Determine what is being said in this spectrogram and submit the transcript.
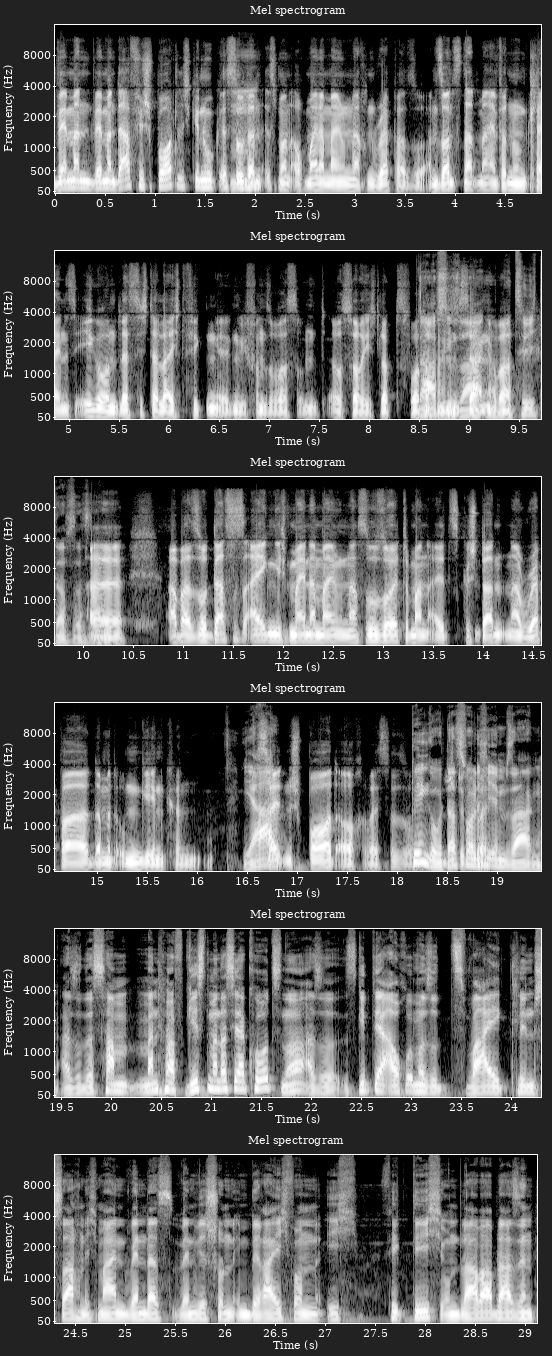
wenn man, wenn man dafür sportlich genug ist, Mhm. so, dann ist man auch meiner Meinung nach ein Rapper. So. Ansonsten hat man einfach nur ein kleines Ego und lässt sich da leicht ficken irgendwie von sowas. Und, oh sorry, ich glaube, das Wort darf man nicht sagen, sagen, aber natürlich darfst du das sagen. äh, aber so, das ist eigentlich meiner Meinung nach, so sollte man als gestandener Rapper damit umgehen können. ja, Das ist halt ein Sport auch, weißt du? So Bingo, das wollte ich eben sagen. Also das haben, manchmal vergisst man das ja kurz, ne? Also es gibt ja auch immer so zwei Clinch-Sachen. Ich meine, wenn das, wenn wir schon im Bereich von ich fick dich und bla bla bla sind,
